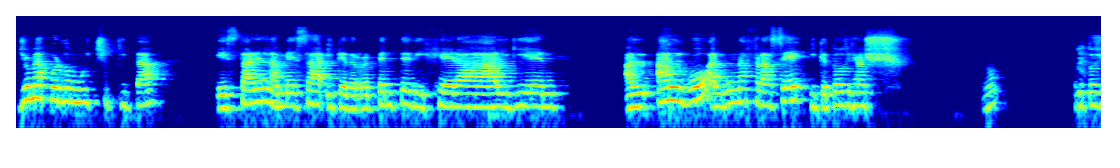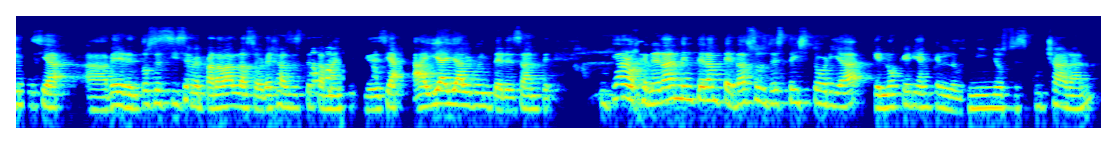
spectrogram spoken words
Yo me acuerdo muy chiquita estar en la mesa y que de repente dijera alguien algo, alguna frase y que todos dijeran, Shh", ¿no? Entonces yo decía, a ver, entonces sí se me paraban las orejas de este tamaño y decía, ahí hay algo interesante. Y claro, generalmente eran pedazos de esta historia que no querían que los niños escucharan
